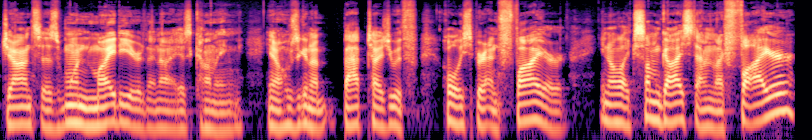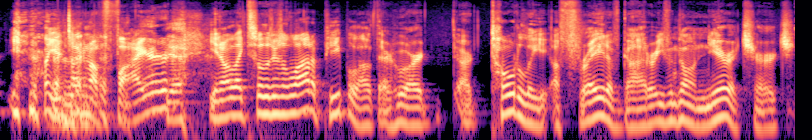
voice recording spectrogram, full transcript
John says, "One mightier than I is coming. You know, who's going to baptize you with Holy Spirit and fire." You know, like some guy standing like fire. You know, you're talking about fire. Yeah. You know, like so. There's a lot of people out there who are are totally afraid of God or even going near a church.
